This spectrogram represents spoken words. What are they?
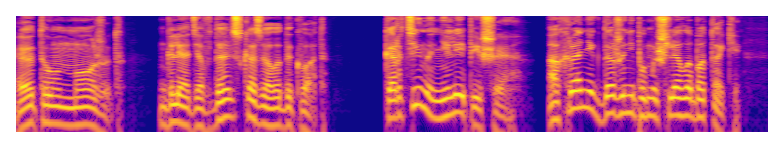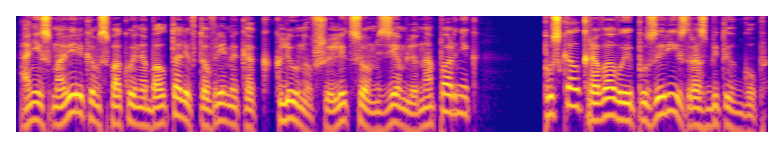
«Это он может», — глядя вдаль, сказал адекват. Картина нелепейшая. Охранник даже не помышлял об атаке. Они с Мавериком спокойно болтали, в то время как клюнувший лицом землю напарник пускал кровавые пузыри из разбитых губ.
